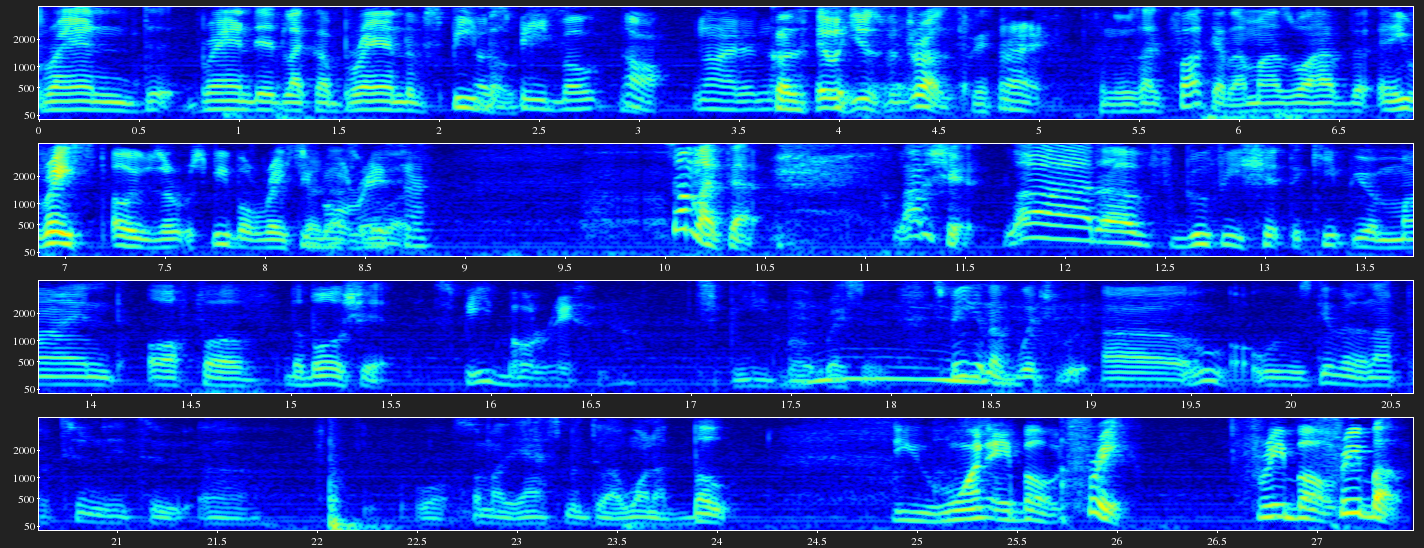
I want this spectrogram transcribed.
brand branded like a brand of speedboats. A speedboat. Oh no, I didn't. know. because they were used for drugs. right, And he was like, "Fuck it, I might as well have the." And he raced. Oh, he was a speedboat racer. speedboat that's what it was. racer. Something like that. A lot of shit. A lot of goofy shit to keep your mind off of the bullshit. Speedboat racing. Speedboat racing. Speaking of which, we- uh, we was given an opportunity to. Uh, well, somebody asked me, "Do I want a boat?" Do you want a boat? Free, Free boat. free boat.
